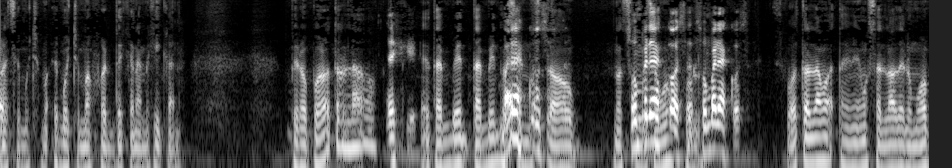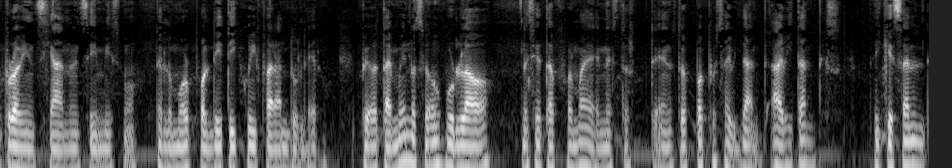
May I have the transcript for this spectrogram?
democracia es mucho, más, es mucho más fuerte que la mexicana pero por otro lado Es que- eh, también también nos hemos dado- nos- son varias cosas, burlado. son varias cosas. Por otro lado, también hemos hablado del humor provinciano en sí mismo, del humor político y farandulero. Pero también nos hemos burlado, de cierta forma, de nuestros, de nuestros propios habitan- habitantes. Y quizá el,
